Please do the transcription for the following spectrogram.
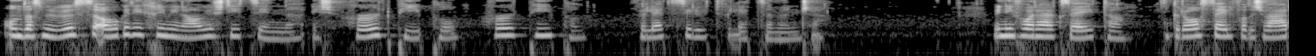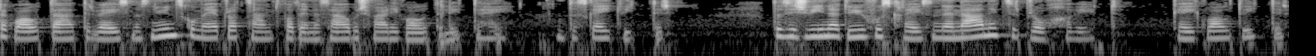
Und was wir wissen, auch die Kriminaljustiz ist hurt people, hurt people. Verletzte Leute verletzen Menschen. Wie ich vorher gesagt habe, ein Grossteil der schweren Gewalttäter weiss, dass 90 mehr Prozent von denen selber schwere Gewalt erlitten haben. Und das geht weiter. Das ist wie ein Teufelskreis. Und wenn er nicht zerbrochen wird, geht Gewalt weiter.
